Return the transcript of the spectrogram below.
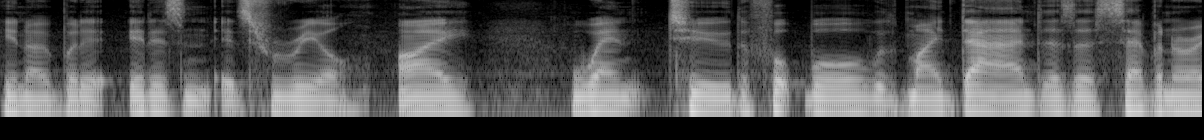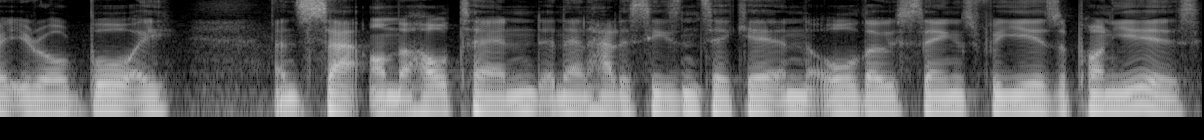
you know, but it, it isn't. It's real. I went to the football with my dad as a seven or eight year old boy and sat on the Holte End and then had a season ticket and all those things for years upon years.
